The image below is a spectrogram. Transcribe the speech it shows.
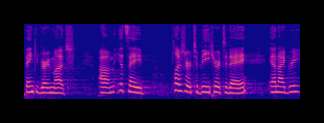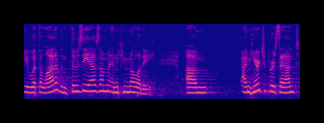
Thank you very much. Um, it's a pleasure to be here today, and I greet you with a lot of enthusiasm and humility. Um, I'm here to present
